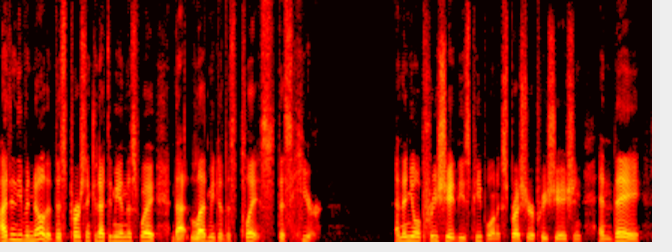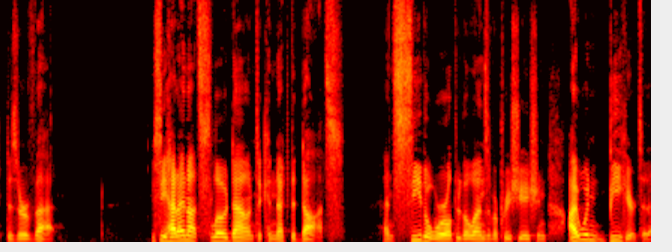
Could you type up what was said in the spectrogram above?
I didn't even know that this person connected me in this way that led me to this place, this here. And then you'll appreciate these people and express your appreciation, and they deserve that. You see, had I not slowed down to connect the dots and see the world through the lens of appreciation, I wouldn't be here today.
